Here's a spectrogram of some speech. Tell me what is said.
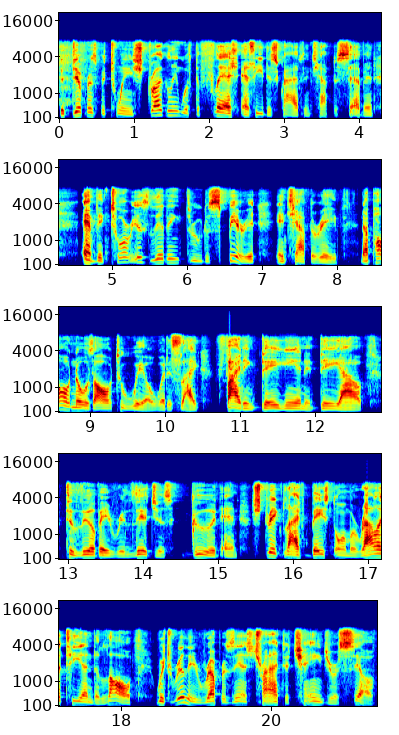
the difference between struggling with the flesh, as he describes in chapter 7, and victorious living through the Spirit in chapter 8. Now, Paul knows all too well what it's like fighting day in and day out to live a religious, good and strict life based on morality and the law, which really represents trying to change yourself.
